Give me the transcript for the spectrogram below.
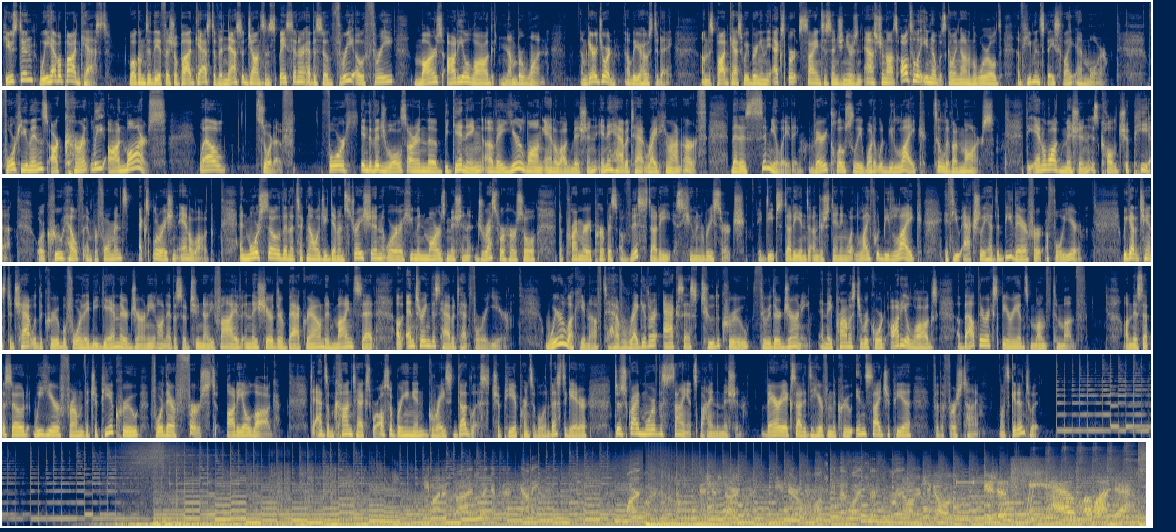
Houston, we have a podcast. Welcome to the official podcast of the NASA Johnson Space Center, episode 303, Mars Audio Log Number One. I'm Gary Jordan. I'll be your host today. On this podcast, we bring in the experts, scientists, engineers, and astronauts, all to let you know what's going on in the world of human spaceflight and more. Four humans are currently on Mars. Well, sort of four individuals are in the beginning of a year long analog mission in a habitat right here on Earth that is simulating very closely what it would be like to live on Mars. The analog mission is called CHAPEA, or Crew Health and Performance Exploration Analog. And more so than a technology demonstration or a human Mars mission dress rehearsal, the primary purpose of this study is human research, a deep study into understanding what life would be like if you actually had to be there for a full year. We got a chance to chat with the crew before they began their journey on episode 295, and they shared their background and mindset of entering this habitat for a year. We're lucky enough to have regular access to the crew through their journey, and they promise to record audio logs about their experience month to month. On this episode, we hear from the CHAPEA crew for their first audio log. To add some context, we're also bringing in Grace Douglas, CHAPEA principal investigator, to describe more of the science behind the mission. Very excited to hear from the crew inside CHAPEA for the first time. Let's get into it. T minus five seconds and counting. Mark. Mission start. T0 launch commit lights are correct. Here she goes. Houston, we have a podcast.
